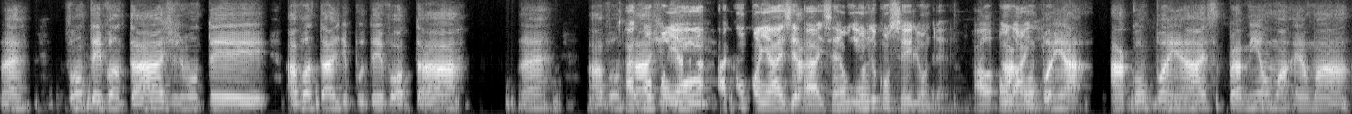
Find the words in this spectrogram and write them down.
Né? Vão ter vantagens, vão ter a vantagem de poder votar, né? a vontade acompanhar, de, acompanhar as, as, reuniões do conselho, André, online. Acompanhar, acompanhar, para mim é uma é uma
